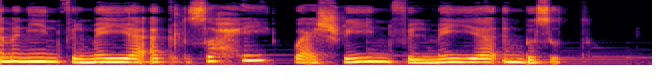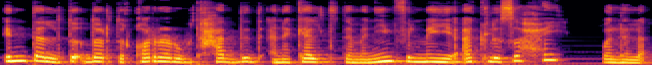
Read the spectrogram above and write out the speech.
80% أكل صحي و20% انبسط. أنت اللي تقدر تقرر وتحدد أنا كلت 80% أكل صحي ولا لأ.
